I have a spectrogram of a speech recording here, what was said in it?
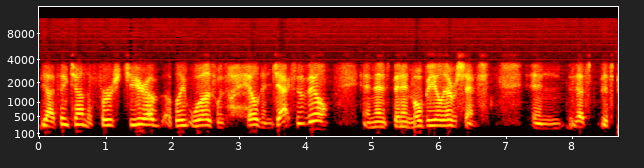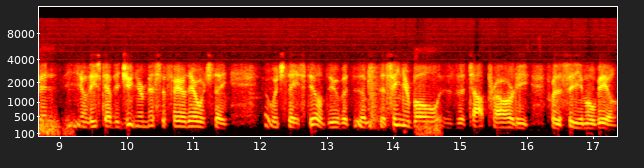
Yeah, I think John, the first year I, I believe it was was held in Jacksonville, and then it's been in Mobile ever since. And that's it's been you know they used to have the Junior Miss Affair there, which they which they still do, but the, the Senior Bowl is the top priority for the city of Mobile.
